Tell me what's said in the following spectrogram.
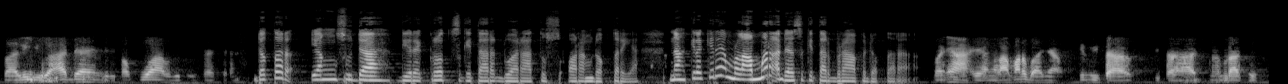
Bali juga ada, yang dari Papua begitu saya Dokter, yang sudah direkrut sekitar 200 orang dokter ya. Nah, kira-kira yang melamar ada sekitar berapa dokter? Banyak, yang melamar banyak, mungkin bisa bisa 600.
